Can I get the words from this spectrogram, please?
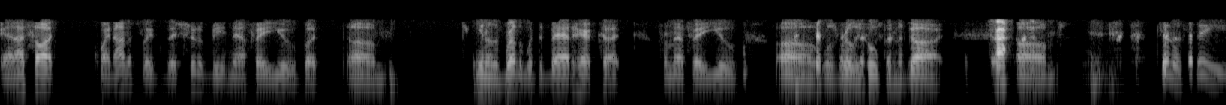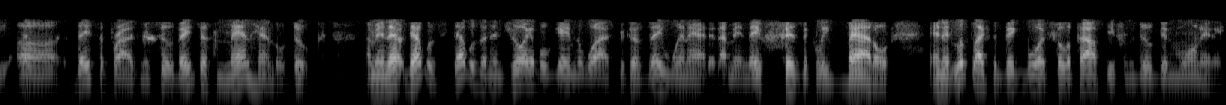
and I thought, quite honestly, they should have beaten FAU, but um, you know the brother with the bad haircut from FAU uh, was really hooping the guard. Um, Tennessee, uh, they surprised me too. They just manhandled Duke. I mean that that was that was an enjoyable game to watch because they went at it. I mean they physically battled, and it looked like the big boy Filipowski from Duke didn't want any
